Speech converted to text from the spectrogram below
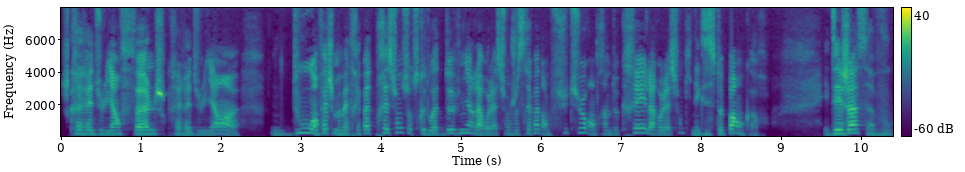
Je créerais du lien fun, je créerais du lien... Euh, d'où en fait je me mettrais pas de pression sur ce que doit devenir la relation. Je serais pas dans le futur en train de créer la relation qui n'existe pas encore. Et déjà ça vous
